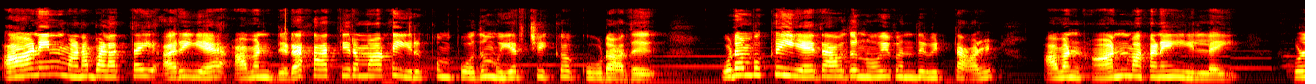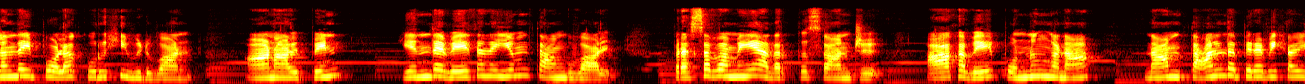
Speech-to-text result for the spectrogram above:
ஆணின் மனபலத்தை அறிய அவன் திடகாத்திரமாக இருக்கும் போது முயற்சிக்க கூடாது. உடம்புக்கு ஏதாவது நோய் வந்து விட்டால் அவன் ஆண்மகனே இல்லை. குழந்தை போல குறுகி விடுவான். ஆனால் பெண் எந்த வேதனையும் தாங்குவாள். பிரசவமே அதற்கு சான்று. ஆகவே பொண்ணுங்கனா நாம் தாழ்ந்த பிறவிகள்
